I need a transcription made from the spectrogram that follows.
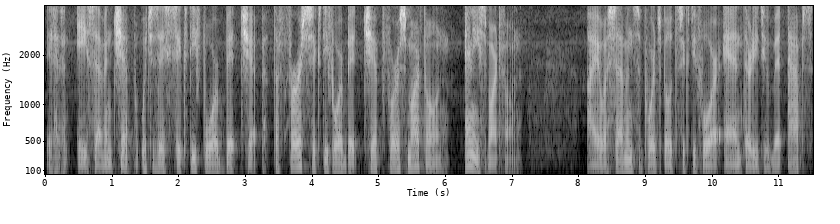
It has an A7 chip, which is a 64 bit chip, the first 64 bit chip for a smartphone, any smartphone. iOS 7 supports both 64 and 32 bit apps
